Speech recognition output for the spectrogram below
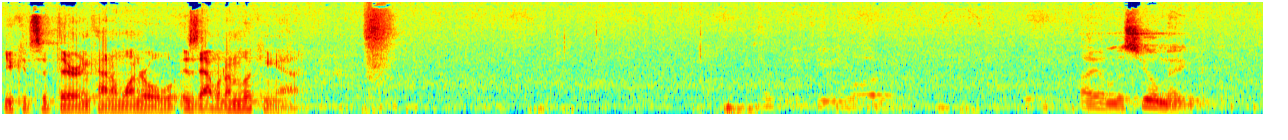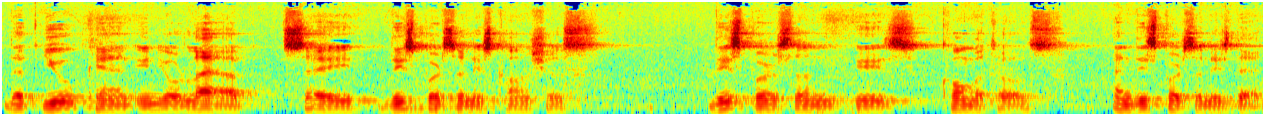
you could sit there and kind of wonder well, is that what i'm looking at? I am assuming that you can, in your lab, say this person is conscious, this person is comatose, and this person is dead.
